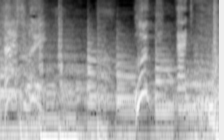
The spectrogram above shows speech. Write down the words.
Ashley! Look at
